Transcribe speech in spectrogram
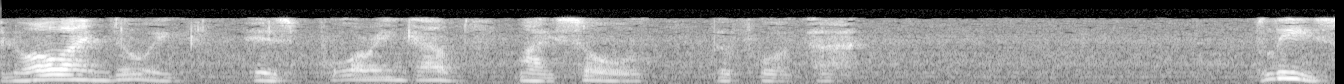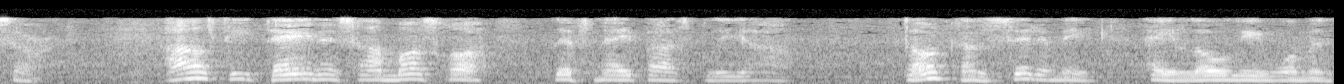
And all I'm doing is pouring out my soul before God. Please, sir, titenes hamoscha lifnei pas bliyah. Don't consider me a lowly woman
